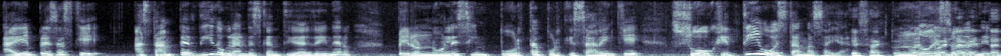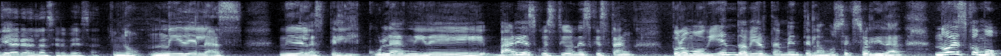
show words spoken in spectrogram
hay empresas que hasta han perdido grandes cantidades de dinero, pero no les importa porque saben que su objetivo está más allá. Exacto. No, No es, no es la venta diaria de la cerveza. No, ni de las ni de las películas, ni de varias cuestiones que están promoviendo abiertamente la homosexualidad. No es como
